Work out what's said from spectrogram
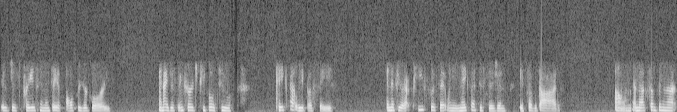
is just praise Him and say it's all for Your glory. And I just encourage people to take that leap of faith. And if you're at peace with it when you make that decision, it's of God. Um, and that's something that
